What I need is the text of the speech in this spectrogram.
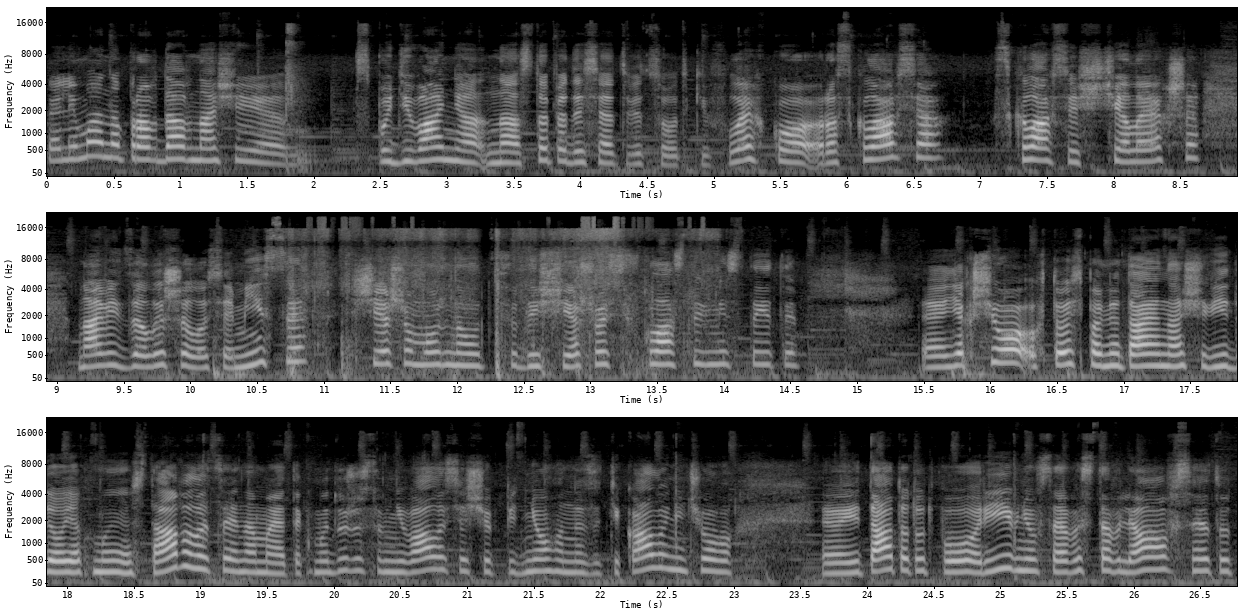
Каліман оправдав наші сподівання на 150%. Легко розклався, склався ще легше. Навіть залишилося місце, ще що можна от сюди ще щось вкласти, вмістити. Е, Якщо хтось пам'ятає наше відео, як ми ставили цей наметик, ми дуже сумнівалися, щоб під нього не затікало нічого. Е, І тато тут по рівню все виставляв, все тут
